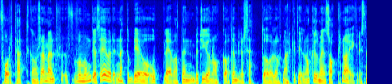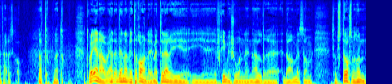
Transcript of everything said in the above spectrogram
for tett, kanskje, men for mange så er jo nettopp det å oppleve at den betyr noe, at den blir sett og lagt merke til, noe som en savner i kristne fellesskap. Nettopp. nettopp. Det var en av, en av veteranene vi møtte der i, i Frimisjonen, en eldre dame som, som står som en sånn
